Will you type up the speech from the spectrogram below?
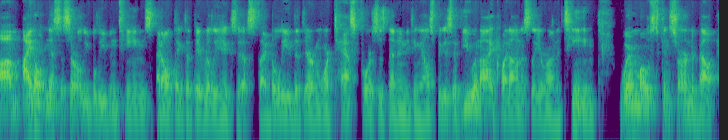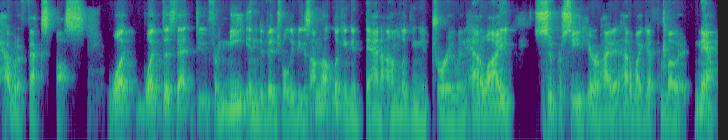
Um, I don't necessarily believe in teams. I don't think that they really exist. I believe that there are more task forces than anything else. Because if you and I, quite honestly, are on a team, we're most concerned about how it affects us. What what does that do for me individually? Because I'm not looking at Dana, I'm looking at Drew, and how do I supersede here? How do, how do I get promoted? Now,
